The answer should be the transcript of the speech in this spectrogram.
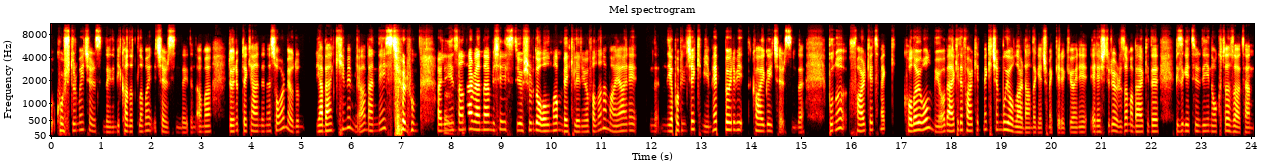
o koşturma içerisindeydin, bir kanıtlama içerisindeydin ama dönüp de kendine sormuyordun. "Ya, ben kimim ya? Ben ne istiyorum? Hani, Tabii. insanlar benden bir şey istiyor, şurada olmam bekleniyor." falan ama yani yapabilecek miyim? Hep böyle bir kaygı içerisinde. Bunu fark etmek kolay olmuyor. Belki de fark etmek için bu yollardan da geçmek gerekiyor. Hani, eleştiriyoruz ama belki de bizi getirdiği nokta zaten,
